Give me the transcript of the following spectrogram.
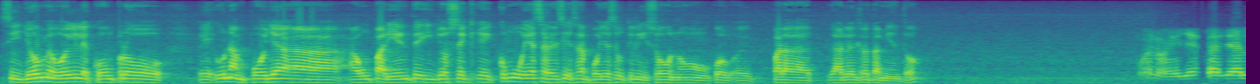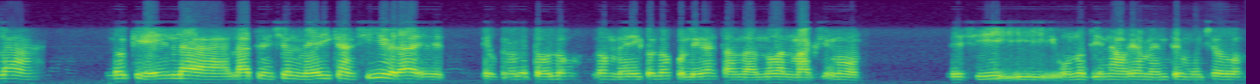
si yo me voy y le compro eh, una ampolla a, un pariente y yo sé eh, cómo voy a saber si esa ampolla se utilizó o no eh, para darle el tratamiento? Bueno, ahí ya está ya la lo que es la, la atención médica en sí, ¿verdad? yo creo que todos los, los médicos, los colegas están dando al máximo de sí y uno tiene obviamente mucho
